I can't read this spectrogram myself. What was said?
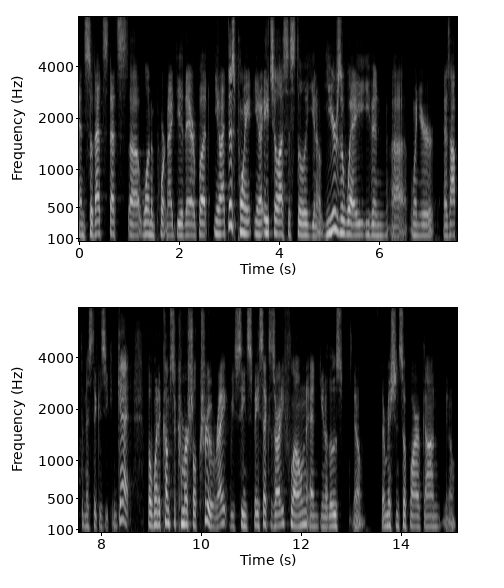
And so that's that's uh, one important idea there. But you know, at this point, you know, HLS is still you know years away, even uh, when you're as optimistic as you can get. But when it comes to commercial crew, right? We've seen SpaceX has already flown, and you know those you know their missions so far have gone, you know,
